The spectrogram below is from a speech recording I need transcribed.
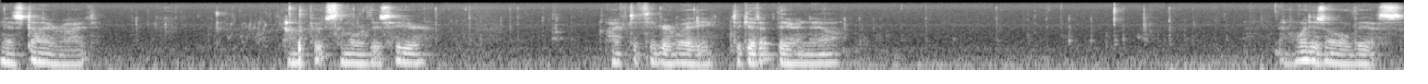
Yes, diorite. I'll put some more of this here. I have to figure a way to get up there now. And what is all this?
